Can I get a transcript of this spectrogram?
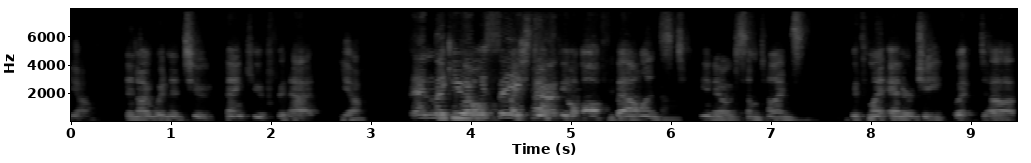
Yeah. And I wanted to thank you for that. Yeah. And like Even you always say, I still Pat, feel off balanced, you know, sometimes with my energy, but uh,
